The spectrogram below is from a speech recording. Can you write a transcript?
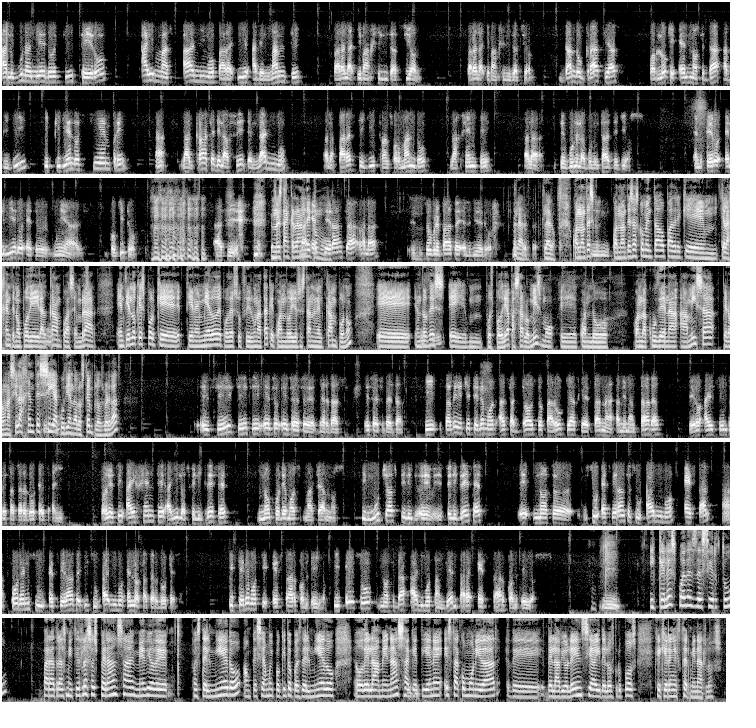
algún miedo sí, pero hay más ánimo para ir adelante para la evangelización, para la evangelización, dando gracias por lo que Él nos da a vivir y pidiendo siempre ¿ah? la gracia de la fe, del ánimo, para seguir transformando la gente según la voluntad de Dios. pero el miedo es muy uh, poquito, Así. No es tan grande la como. esperanza, sobrepasa el miedo. Claro, claro. Cuando antes, mm. cuando antes has comentado, padre, que, la gente no podía ir al mm. campo a sembrar, entiendo que es porque tienen miedo de poder sufrir un ataque cuando ellos están en el campo, ¿no? Eh, entonces, eh, pues podría pasar lo mismo eh, cuando, cuando acuden a, misa, pero aún así la gente sigue acudiendo a los templos, ¿verdad? Eh, sí, sí, sí, eso, eso es eh, verdad. Eso es verdad. Y sabéis que tenemos hasta dos parroquias que están amenazadas, pero hay siempre sacerdotes ahí. Porque si hay gente ahí, los feligreses, no podemos marcharnos. Y muchos eh, feligreses, nos, su esperanza, su ánimo están, ah, ponen su esperanza y su ánimo en los sacerdotes y tenemos que estar con ellos. Y eso nos da ánimo también para estar con ellos. ¿Y qué les puedes decir tú para transmitirles esperanza en medio de pues del miedo, aunque sea muy poquito, pues del miedo o de la amenaza que tiene esta comunidad de, de la violencia y de los grupos que quieren exterminarlos?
